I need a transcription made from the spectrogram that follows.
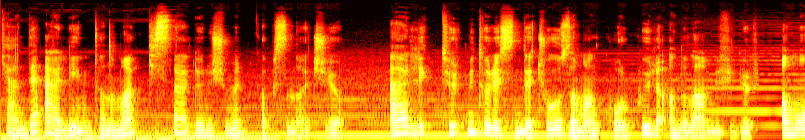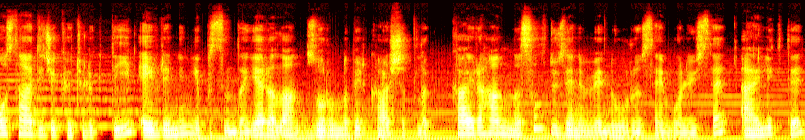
Kendi erliğini tanımak kişisel dönüşümün kapısını açıyor. Erlik Türk mitolojisinde çoğu zaman korkuyla anılan bir figür. Ama o sadece kötülük değil, evrenin yapısında yer alan zorunlu bir karşıtlık. Kayrahan nasıl düzenin ve nurun sembolü ise erlik de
